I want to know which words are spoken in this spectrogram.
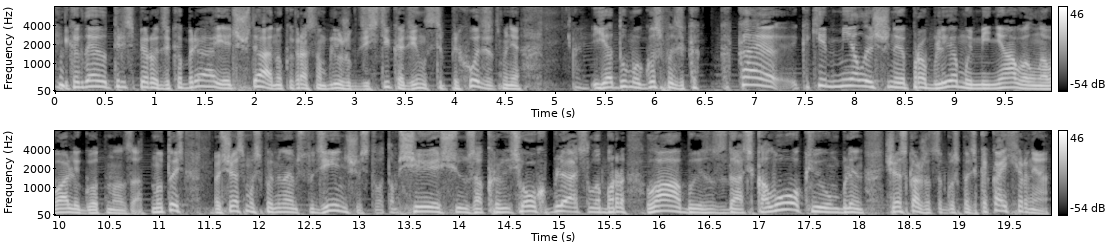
и когда я 31 декабря, я читаю, ну как раз там ближе к 10, к 11 приходит мне, И я думаю, господи, как, какая, какие мелочные проблемы меня волновали год назад. Ну, то есть, вот сейчас мы вспоминаем студенчество, там, сессию закрыть, ох, блядь, лабор... лабы сдать, коллоквиум, блин. Сейчас кажется, господи, какая херня.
